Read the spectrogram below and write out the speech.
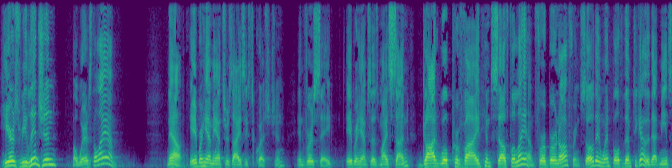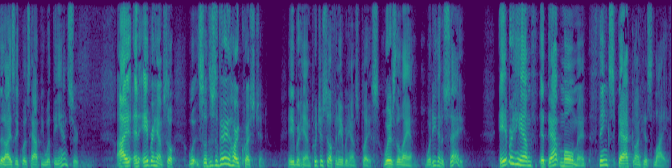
here's religion, but where's the lamb? Now, Abraham answers Isaac's question in verse 8. Abraham says, My son, God will provide himself a lamb for a burnt offering. So they went both of them together. That means that Isaac was happy with the answer. I, and Abraham, so, so this is a very hard question. Abraham, put yourself in Abraham's place. Where's the lamb? What are you going to say? Abraham, at that moment, thinks back on his life.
